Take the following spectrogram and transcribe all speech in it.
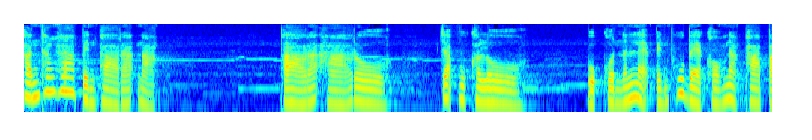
ขันทั้งห้าเป็นภาระหนัก ภาระหาโร จะบุคโล บุคคลนั้นแหละเป็นผู้แบกของหนักพาไป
